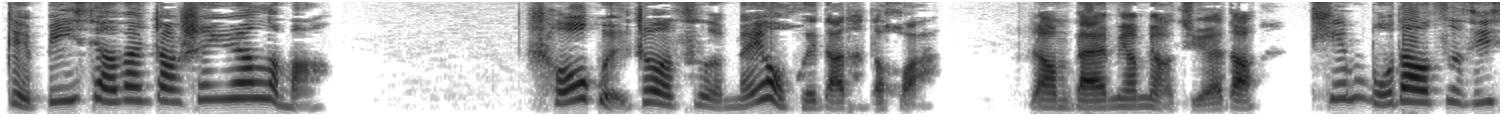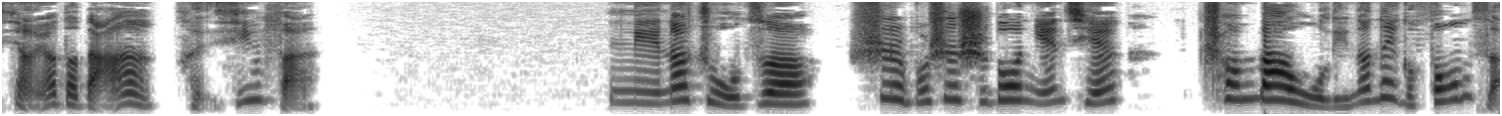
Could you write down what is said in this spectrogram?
给逼下万丈深渊了吗？丑鬼这次没有回答他的话，让白淼淼觉得听不到自己想要的答案，很心烦。你那主子是不是十多年前称霸武林的那个疯子？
